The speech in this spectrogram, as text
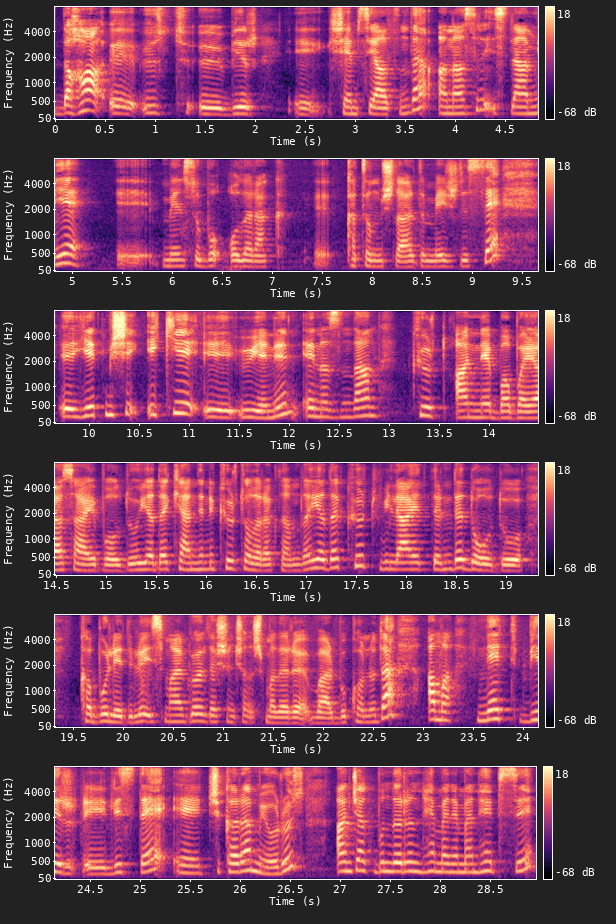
daha e, üst e, bir e, şemsiye altında Anasır İslamiye mensubu olarak katılmışlardı meclise. E, 72 e, üyenin en azından Kürt anne babaya sahip olduğu ya da kendini Kürt olarak tanımda ya da Kürt vilayetlerinde doğduğu kabul ediliyor. İsmail Göldaş'ın çalışmaları var bu konuda ama net bir e, liste e, çıkaramıyoruz. Ancak bunların hemen hemen hepsi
